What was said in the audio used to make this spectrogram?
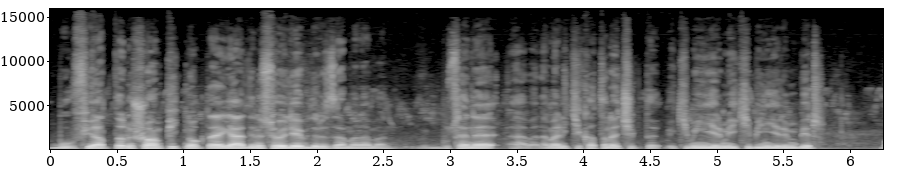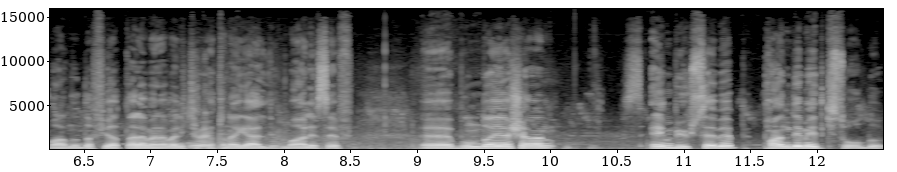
Bu fiyatların şu an pik noktaya geldiğini söyleyebiliriz hemen hemen. Bu sene hemen hemen iki katına çıktı. 2020-2021 bandında fiyatlar hemen hemen iki Evet. katına geldi maalesef. Ee, Bunda yaşanan en büyük sebep pandemi etkisi oldu.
